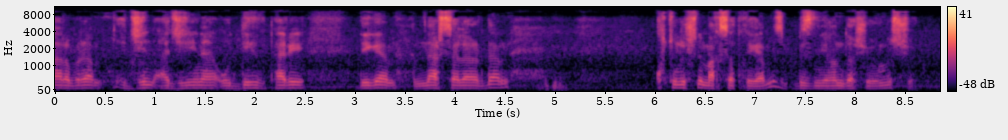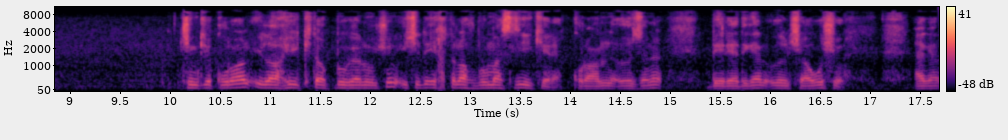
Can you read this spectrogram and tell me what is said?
baribir ham jin ajina u dev pari degan narsalardan qutulishni maqsad qilganmiz. Bizni yondashuvimiz shu. Chunki qur'on ilohiy kitob bo'lgani uchun ichida ixtilof bo'lmasligi kerak. Qur'onni o'zini beradigan o'lchovi shu. Agar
